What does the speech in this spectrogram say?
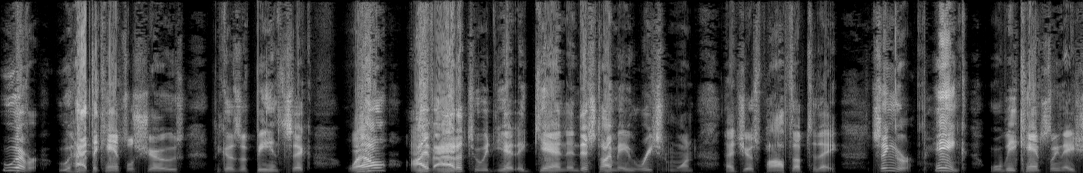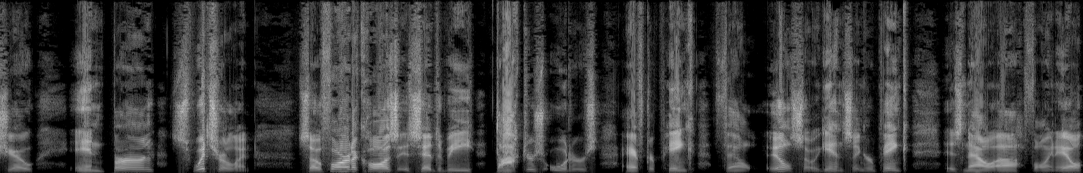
whoever, who had to cancel shows because of being sick. Well, I've added to it yet again, and this time a recent one that just popped up today. Singer Pink will be canceling a show in Bern, Switzerland. So far, the cause is said to be doctor's orders after Pink fell ill. So again, singer Pink is now uh, falling ill.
